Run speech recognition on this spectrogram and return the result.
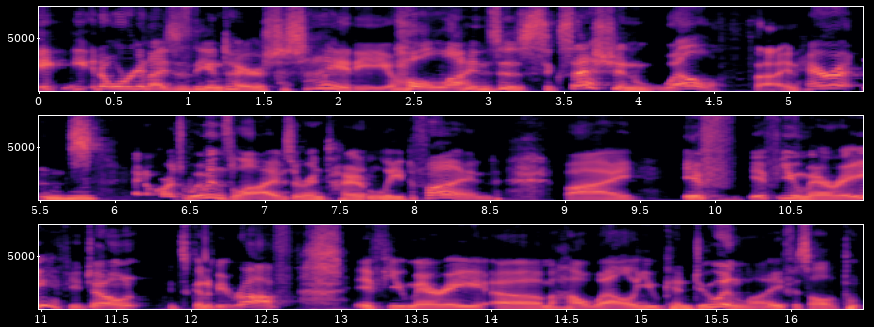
it, it organizes the entire society, whole lines of succession, wealth uh, inheritance. Mm-hmm. And of course, women's lives are entirely defined by if if you marry, if you don't, it's going to be rough. If you marry, um, how well you can do in life is all t-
